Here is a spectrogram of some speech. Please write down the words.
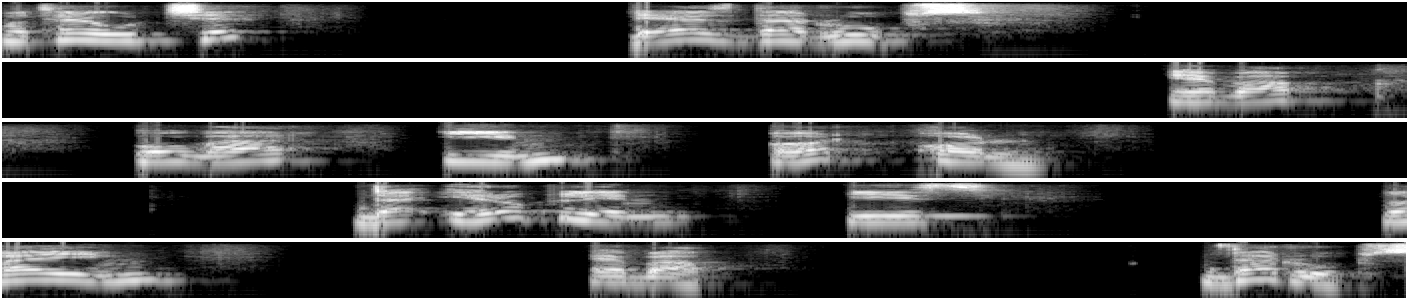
কোথায় উঠছে dash the roofs above over in or on the aeroplane is flying above the roofs.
